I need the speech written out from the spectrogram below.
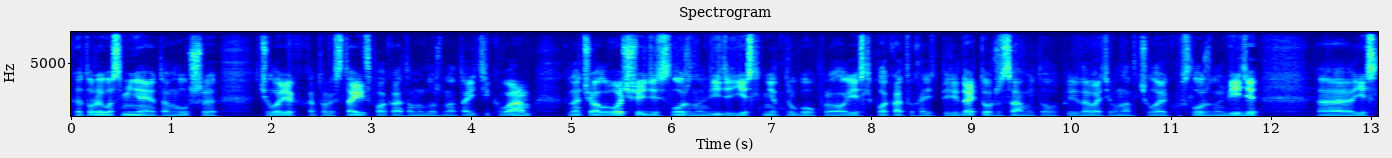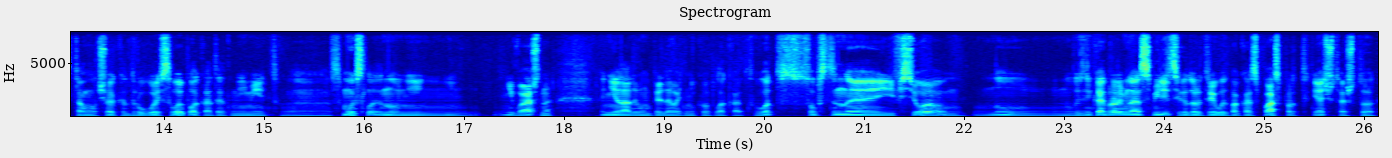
которые его сменяют, там лучше человека, который стоит с плакатом, он должен отойти к вам, к началу очереди в сложенном виде, если нет другого если плакат вы хотите передать, тот же самый, то передавать его надо человеку в сложенном виде, если там у человека другой свой плакат, это не имеет uh, смысла, ну, не, не, не важно, не надо ему передавать никакой плакат. Вот, собственно, и все. Ну, возникает проблема, наверное, с милицией, которая требует показ паспорт. Я считаю, что,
